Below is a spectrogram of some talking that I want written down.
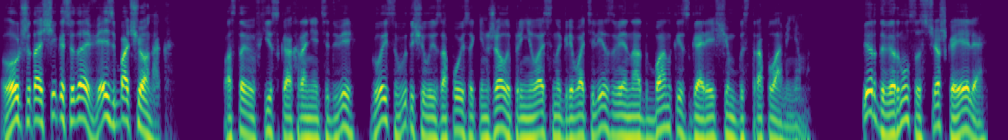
«Лучше тащи-ка сюда весь бочонок!» Поставив Хиска охранять дверь, Глейс вытащила из-за пояса кинжал и принялась нагревать лезвие над банкой с горящим быстропламенем. Перда вернулся с чашкой Эля.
